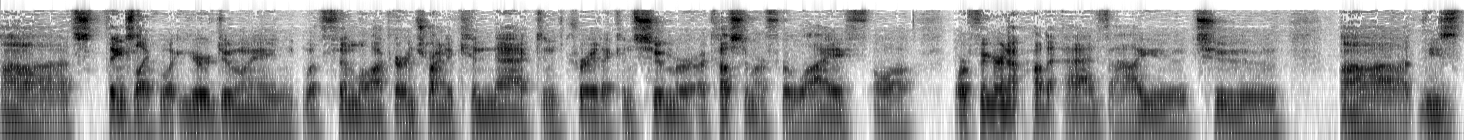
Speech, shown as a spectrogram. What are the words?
Uh, things like what you're doing with FinLocker and trying to connect and create a consumer, a customer for life, or or figuring out how to add value to uh, these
